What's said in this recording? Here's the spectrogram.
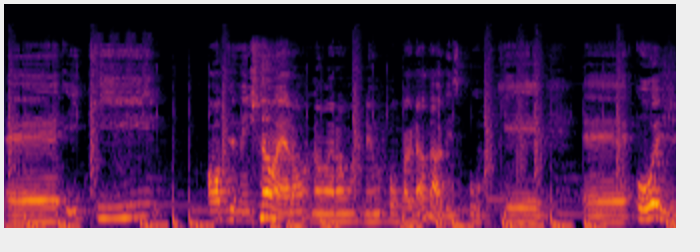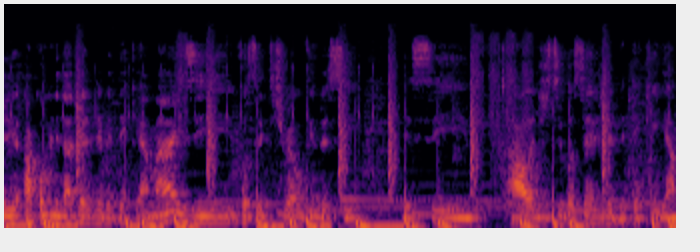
é, e que, obviamente, não eram, não eram nem um pouco agradáveis, porque é, hoje a comunidade LGBTQIA, e você que estiver ouvindo esse, esse áudio, se você é LGBTQIA,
